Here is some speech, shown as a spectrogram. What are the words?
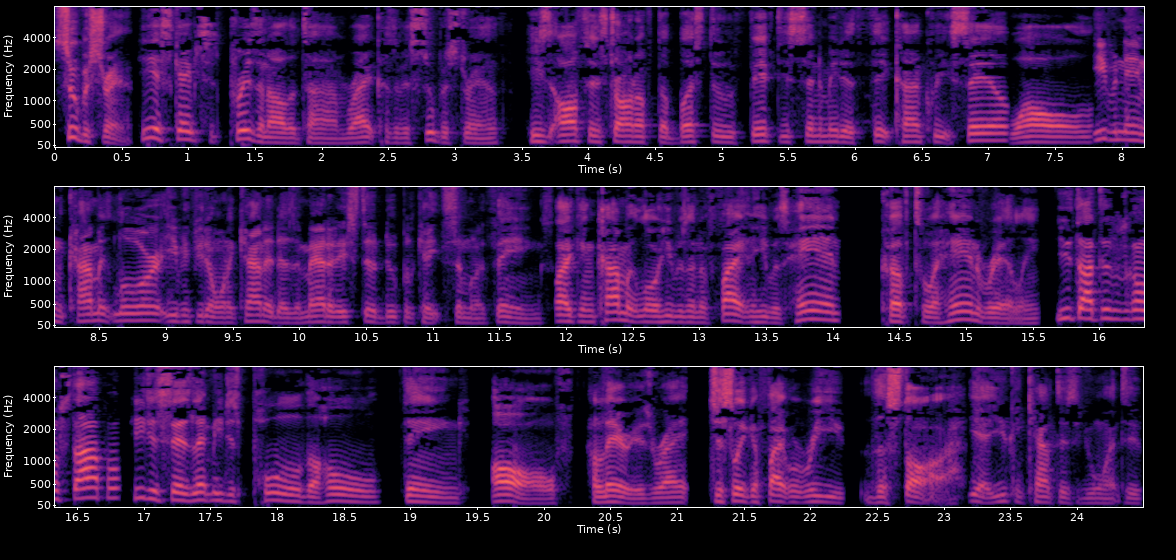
Super strength. He escapes his prison all the time, right? Because of his super strength. He's often strong enough to bust through 50 centimeter thick concrete cell, wall. Even in comic lore, even if you don't want to count it, doesn't matter. They still duplicate similar things. Like in comic lore, he was in a fight and he was hand cuffed to a hand railing. You thought this was going to stop him? He just says, let me just pull the whole thing off. Hilarious, right? Just so he can fight with Ryu, the star. Yeah, you can count this if you want to.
